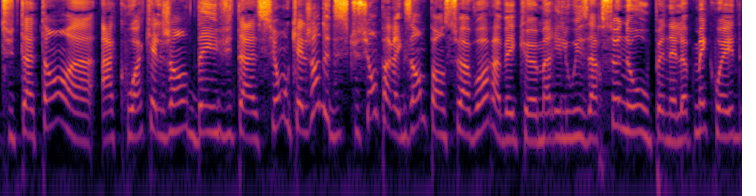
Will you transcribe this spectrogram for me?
Tu t'attends à, à, quoi? Quel genre d'invitation? Quel genre de discussion, par exemple, penses-tu avoir avec Marie-Louise Arsenault ou Penelope McQuaid?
